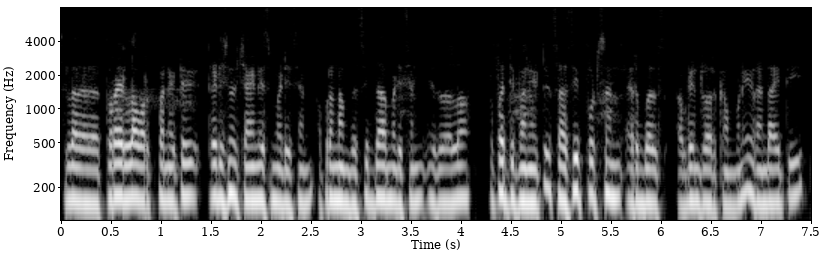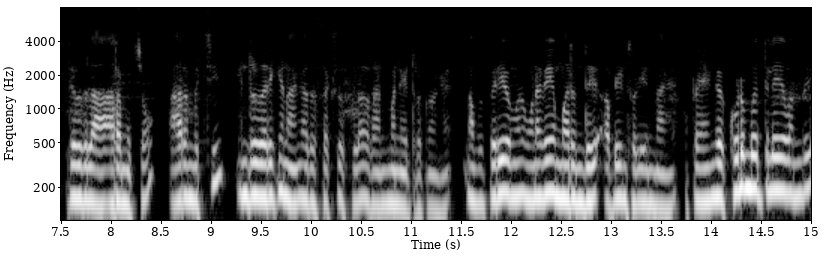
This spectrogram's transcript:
சில துறையெல்லாம் ஒர்க் பண்ணிட்டு ட்ரெடிஷ்னல் சைனீஸ் மெடிசன் அப்புறம் நம்ம சித்தா மெடிசன் இதெல்லாம் உற்பத்தி பண்ணிட்டு சசி ஃபுட்ஸ் அண்ட் ஹெர்பல்ஸ் அப்படின்ற ஒரு கம்பெனி ரெண்டாயிரத்தி இருபதில் ஆரம்பித்தோம் ஆரம்பித்து இன்று வரைக்கும் நாங்கள் அதை சக்ஸஸ்ஃபுல்லாக ரன் பண்ணிட்டு இருக்கோங்க. நம்ம பெரியவங்க வந்து உணவே மருந்து அப்படின்னு சொல்லியிருந்தாங்க. அப்போ எங்கள் குடும்பத்திலேயே வந்து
